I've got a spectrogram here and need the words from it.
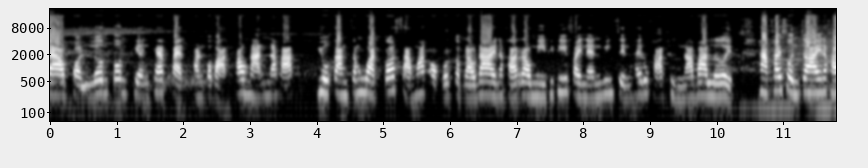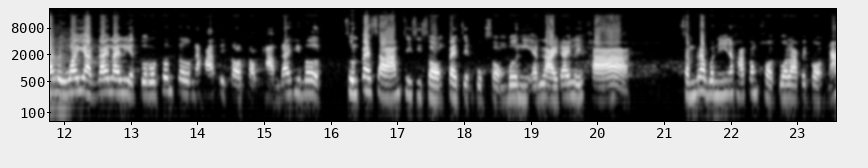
ดาวผ่อนเริ่มต้นเพียงแค่ 8,000 กว่าบาทเท่านั้นนะคะ อยู่ต่างจังหวัดก็สามารถออกรถกับเราได้นะคะ เรามีพี่ๆไฟแนนซ์วิ่งเซ็นให้ลูกค้าถึงหน้าบ้านเลย หากใครสนใจนะคะ หรือว่าอยากได้รายละเอียดตัวรถเพิ่มเติมนะคะ ติดต่อสอบถามได้ที่เบอร์ 0834428762 เบอร์นี้แอดไลน์ได้เลยค่ะสำหรับวันนี้นะคะ ต้องขอตัวลาไปก่อนนะ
